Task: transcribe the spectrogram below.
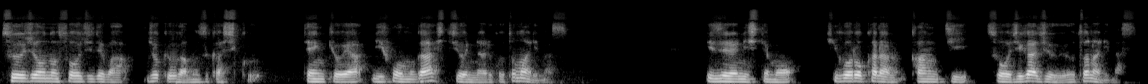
通常の掃除では除去が難しく、転居やリフォームが必要になることもあります。いずれにしても日頃からの換気、掃除が重要となります。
